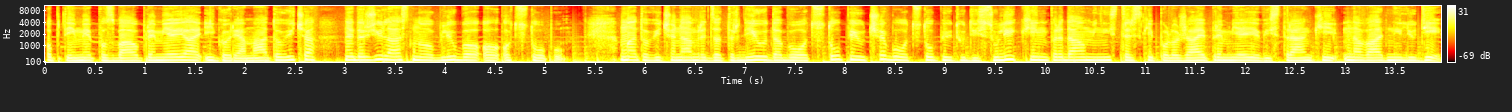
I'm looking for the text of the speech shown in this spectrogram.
Ob tem je pozval premijeja Igorja Matoviča, naj drži lastno obljubo o odstopu. Matovič je namreč zatrdil, da bo odstopil, če bo odstopil tudi Sulik in predal ministerski položaj premijejevi stranki Navadni ljudje.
